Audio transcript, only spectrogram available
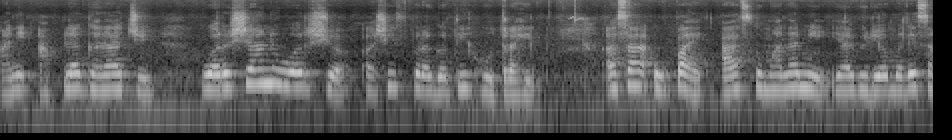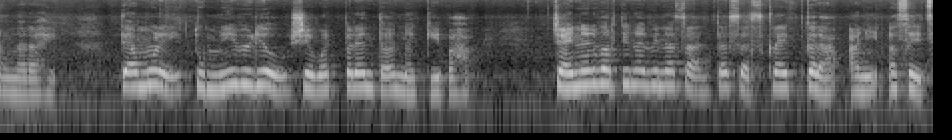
आणि आपल्या घराची वर्षानुवर्ष अशीच प्रगती होत राहील. असा उपाय आज तुम्हाला मी या व्हिडिओमध्ये सांगणार आहे. त्यामुळे तुम्ही व्हिडिओ शेवटपर्यंत नक्की पहा. चॅनलवरती नवीन असाल तर सबस्क्राईब करा आणि असेच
